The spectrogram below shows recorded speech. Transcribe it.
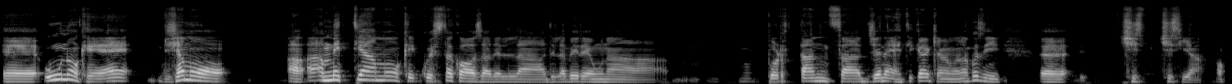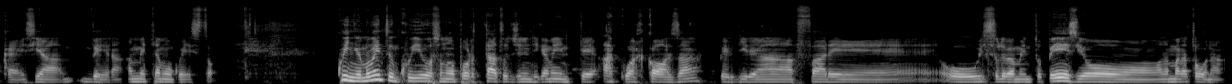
Eh, uno che è, diciamo, ah, ammettiamo che questa cosa della, dell'avere una importanza genetica, chiamiamola così, eh, ci, ci, sia, ok, sia vera, ammettiamo questo. Quindi nel momento in cui io sono portato geneticamente a qualcosa, per dire a fare o il sollevamento pesi o la maratona,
